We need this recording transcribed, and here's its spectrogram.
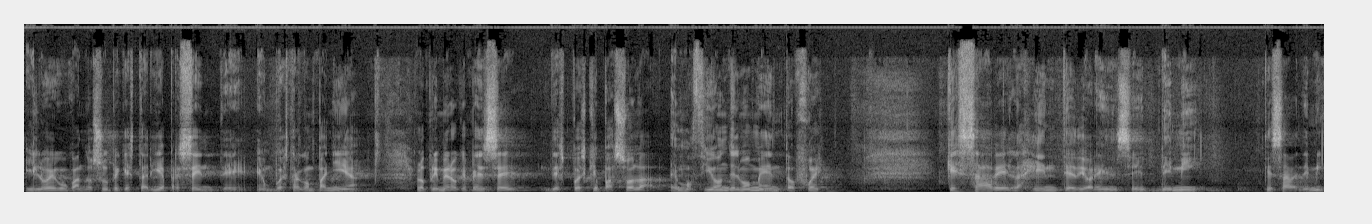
y luego cuando supe que estaría presente en vuestra compañía, lo primero que pensé, después que pasó la emoción del momento, fue, ¿qué sabe la gente de Orense de mí? ¿Qué sabe de mí?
